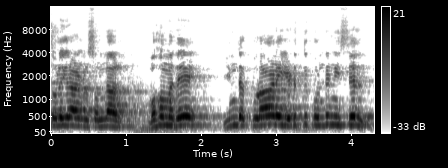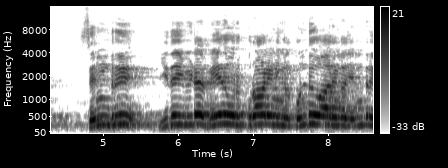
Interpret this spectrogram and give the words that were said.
சொல்கிறார் என்று சொன்னால் முகமதே இந்த குரானை எடுத்துக்கொண்டு நீ செல். சென்று இதைவிட வேறு ஒரு குரானை நீங்கள் கொண்டு வாருங்கள் என்று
